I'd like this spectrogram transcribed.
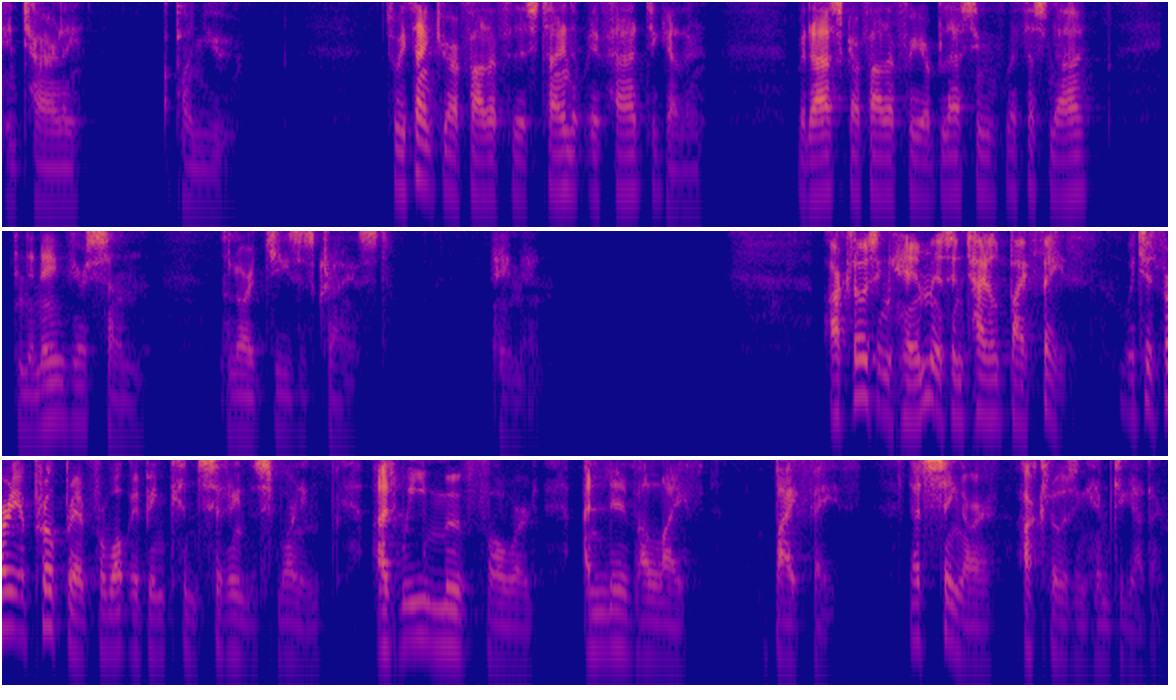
entirely upon you. So we thank you, our Father, for this time that we've had together. We'd ask, our Father, for your blessing with us now, in the name of your Son, the Lord Jesus Christ. Amen. Our closing hymn is entitled By Faith, which is very appropriate for what we've been considering this morning as we move forward and live a life by faith. Let's sing our, our closing hymn together.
